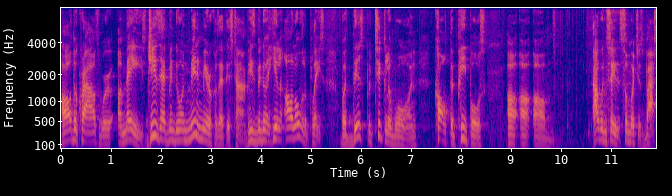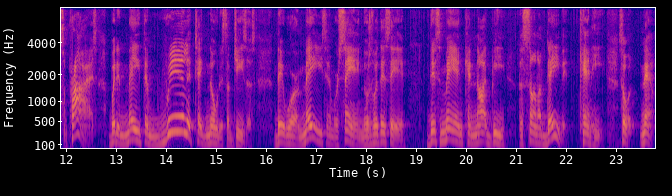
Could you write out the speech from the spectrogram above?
All the crowds were amazed. Jesus had been doing many miracles at this time. He's been doing healing all over the place. But this particular one caught the people's uh, uh, um, I wouldn't say so much as by surprise, but it made them really take notice of Jesus. They were amazed and were saying, notice what they said, this man cannot be the son of David, can he? So now,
